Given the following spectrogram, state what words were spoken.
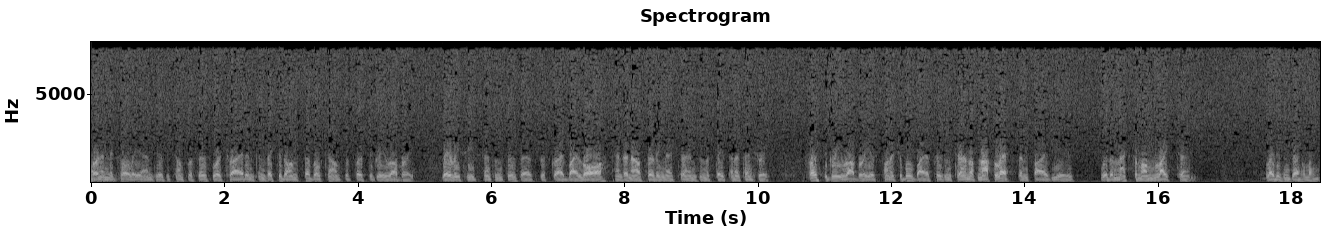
Vernon Nicoli and his accomplices were tried and convicted on several counts of first-degree robbery. They received sentences as prescribed by law and are now serving their terms in the state penitentiary. First-degree robbery is punishable by a prison term of not less than five years with a maximum life term. Ladies and gentlemen,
